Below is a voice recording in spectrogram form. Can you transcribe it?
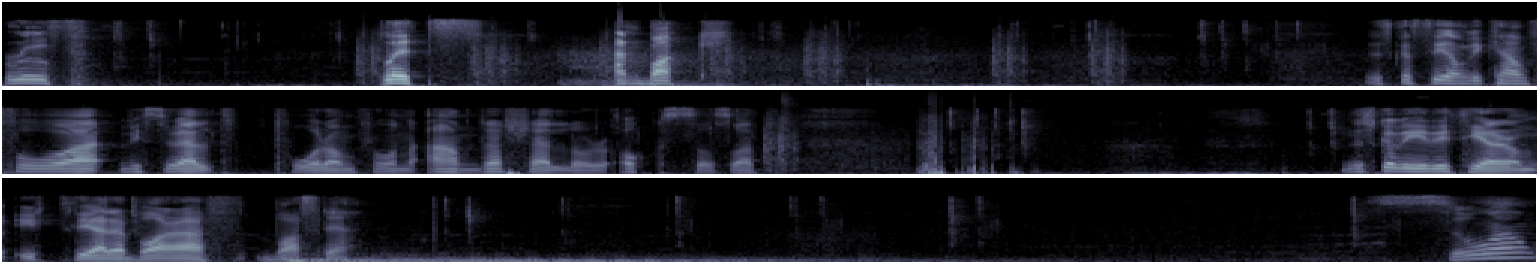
Roof. Blitz. And Buck. Vi ska se om vi kan få visuellt på dem från andra källor också så att nu ska vi irritera dem ytterligare bara, bara för det. Så.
